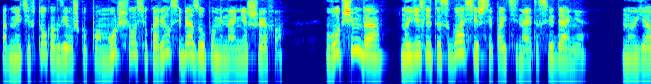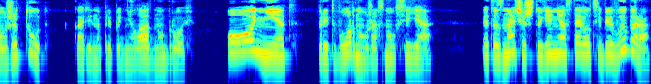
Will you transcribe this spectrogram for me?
отметив то, как девушка поморщилась, укорил себя за упоминание шефа. В общем, да, но если ты согласишься пойти на это свидание. Но я уже тут, Карина приподняла одну бровь. О, нет, притворно ужаснулся я. Это значит, что я не оставил тебе выбора?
